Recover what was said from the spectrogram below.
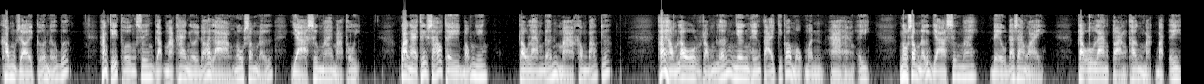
không rời cửa nửa bước. Hắn chỉ thường xuyên gặp mặt hai người đó là Ngô Sông Nữ và Sương Mai mà thôi. Qua ngày thứ sáu thì bỗng nhiên cầu lan đến mà không báo trước. Thái Hồng Lâu rộng lớn nhưng hiện tại chỉ có một mình Hà Hàng Y. Ngô Sông Nữ và Sương Mai đều đã ra ngoài. Cao U Lan toàn thân mặc bạch y,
